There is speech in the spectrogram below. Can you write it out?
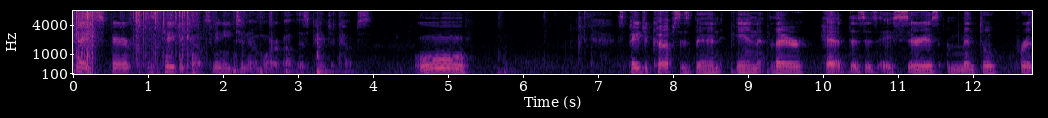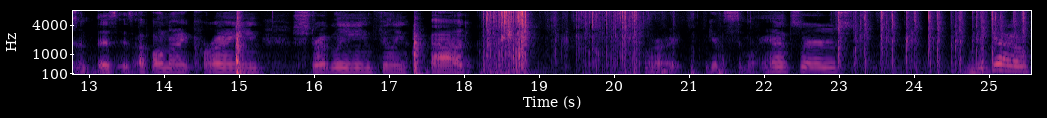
Okay, Spirit, this Page of Cups. We need to know more about this Page of Cups. Oh. This Page of Cups has been in their head. This is a serious mental prison. This is up all night, crying, struggling, feeling bad. All right. Give us some more answers. Here we go.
